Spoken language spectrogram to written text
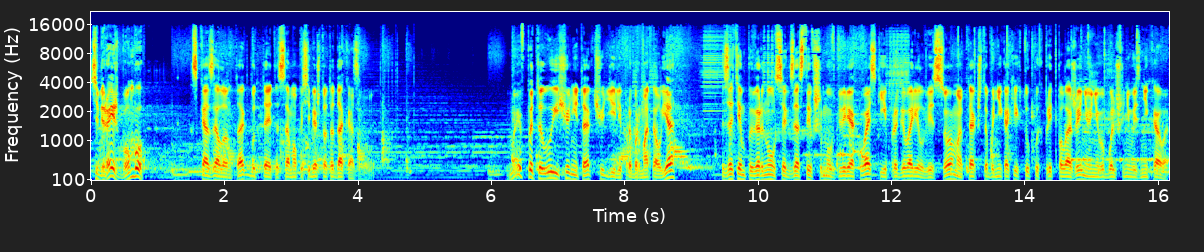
Собираешь бомбу?» — сказал он так, будто это само по себе что-то доказывало. «Мы в ПТУ еще не так чудили», — пробормотал я, затем повернулся к застывшему в дверях Ваське и проговорил весомо, так, чтобы никаких тупых предположений у него больше не возникало.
